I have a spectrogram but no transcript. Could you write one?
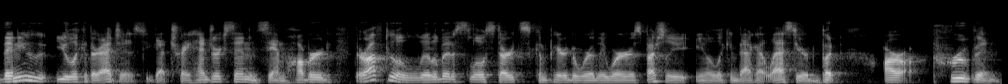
Then you you look at their edges. You got Trey Hendrickson and Sam Hubbard. They're off to a little bit of slow starts compared to where they were, especially you know looking back at last year, but are proven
